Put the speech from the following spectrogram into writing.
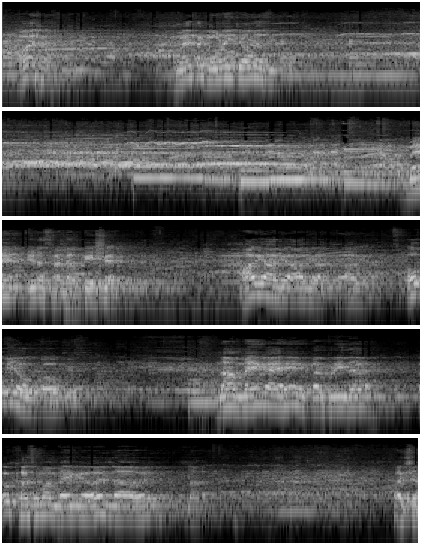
ਹਾਏ ਹਾਏ ਹਾਏ ਮੈਂ ਤਾਂ ਗਾਉਣਾ ਹੀ ਚਾਹੁੰਦਾ ਸੀ। ਮੈਂ ਜਿਹੜਾ ਸਾਡਾ ਪੇਸ਼ਾ ਹੈ। ਆ ਗਿਆ ਆ ਗਿਆ ਆ ਗਿਆ ਆ ਗਿਆ, ਉਹ ਵੀ ਆਊਗਾ ਉਹ ਵੀ। ਨਾ ਮਹਿੰਗਾ ਇਹ ਬਰਬਰੀ ਦਾ ਉਹ ਖਸਮਾ ਮਹਿੰਗਾ ਓਏ ਨਾ ਓਏ ਨਾ। ਅੱਛਾ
